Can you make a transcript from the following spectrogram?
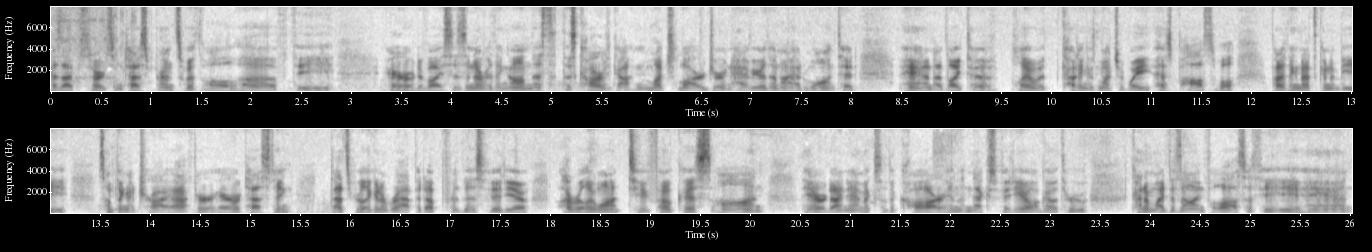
as I've started some test prints with all of the aero devices and everything on this that this car has gotten much larger and heavier than I had wanted and I'd like to play with cutting as much weight as possible but I think that's going to be something I try after aero testing that's really going to wrap it up for this video. I really want to focus on the aerodynamics of the car. In the next video, I'll go through kind of my design philosophy and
